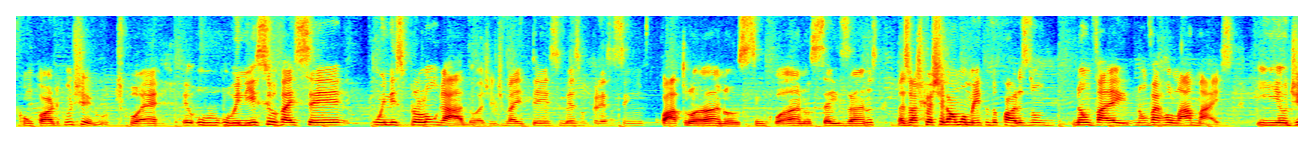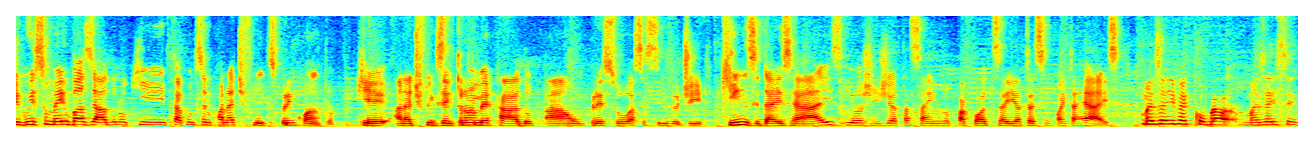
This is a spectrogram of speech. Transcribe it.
concordo contigo. Tipo, é, o, o início vai ser um início prolongado. A gente vai ter esse mesmo preço assim, quatro anos, cinco anos, seis anos, mas eu acho que vai chegar um momento do qual eles não, não, vai, não vai rolar mais. E eu digo isso meio baseado no que está acontecendo com a Netflix por enquanto. Que a Netflix entrou no mercado a um preço acessível de 15, 10 reais e hoje em dia está saindo pacotes aí até 50 reais. Mas aí vai cobrar. Mas aí se.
